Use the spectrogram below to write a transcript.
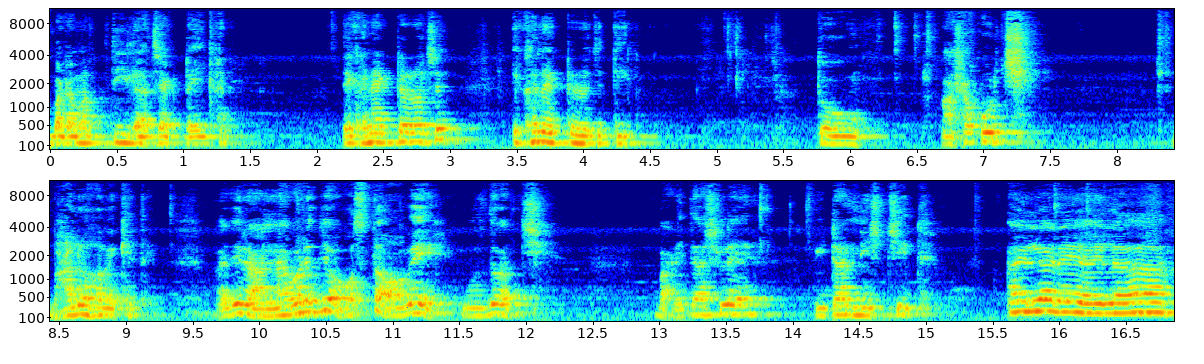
বাট আমার তিল আছে একটা এখানে। এখানে একটা রয়েছে, এখানে একটা রয়েছে তিল। তো আশা করছি ভালো হবে খেতে। আজ রান্নাঘরের যে অবস্থা হবে, বুঝতে পারছি। বাড়িতে আসলে পিটার নিশ্চিত। আইলা রে আইলা,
